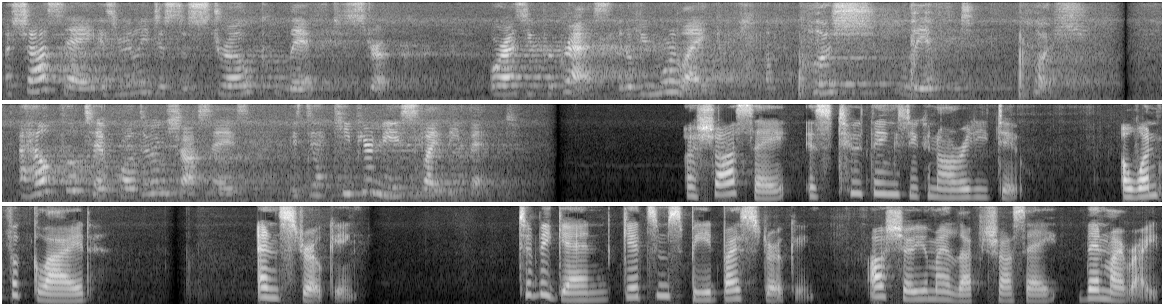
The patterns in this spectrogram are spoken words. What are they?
A chasse is really just a stroke, lift, stroke. Or as you progress, it'll be more like a push, lift, push. A helpful tip while doing chasses is to keep your knees slightly bent. A chasse is two things you can already do. A one-foot glide and stroking. To begin, get some speed by stroking. I'll show you my left chasse, then my right.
